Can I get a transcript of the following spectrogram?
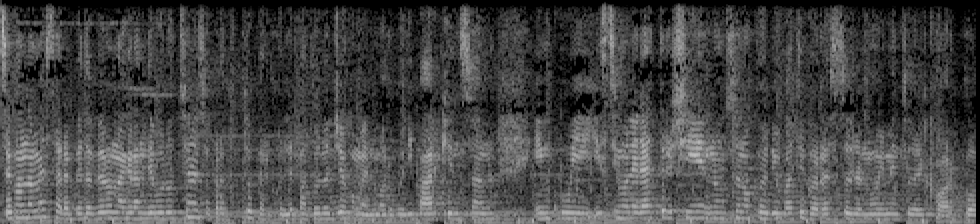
Secondo me sarebbe davvero una grande evoluzione, soprattutto per quelle patologie come il morbo di Parkinson, in cui gli stimoli elettrici non sono coadiuvati col resto del movimento del corpo.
